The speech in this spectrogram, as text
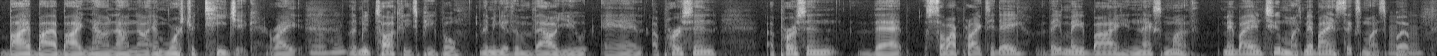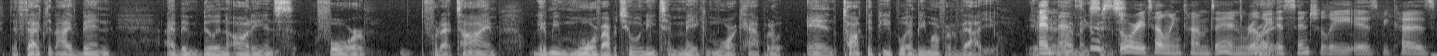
buy, buy, buy, now, now, now, and more strategic. Right? Mm-hmm. Let me talk to these people. Let me give them value. And a person, a person that saw my product today, they may buy next month, may buy in two months, may buy in six months. But mm-hmm. the fact that I've been, I've been building an audience for for that time will give me more of opportunity to make more capital and talk to people and be more of a value. If, and if that's that makes where sense. storytelling comes in really Right. essentially is because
